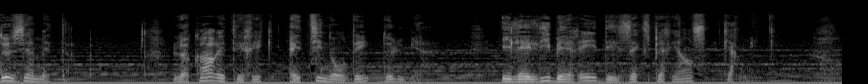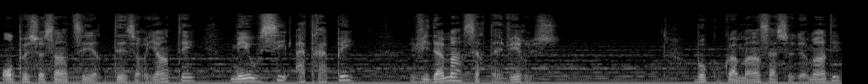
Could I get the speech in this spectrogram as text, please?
Deuxième étape. Le corps éthérique est inondé de lumière. Il est libéré des expériences karmiques. On peut se sentir désorienté, mais aussi attrapé évidemment certains virus. Beaucoup commencent à se demander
